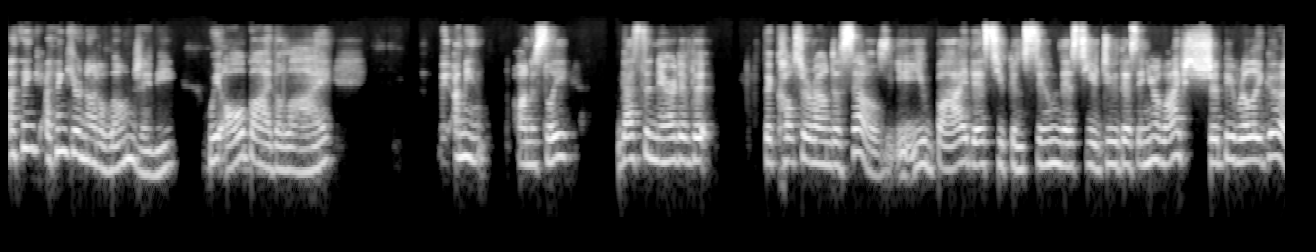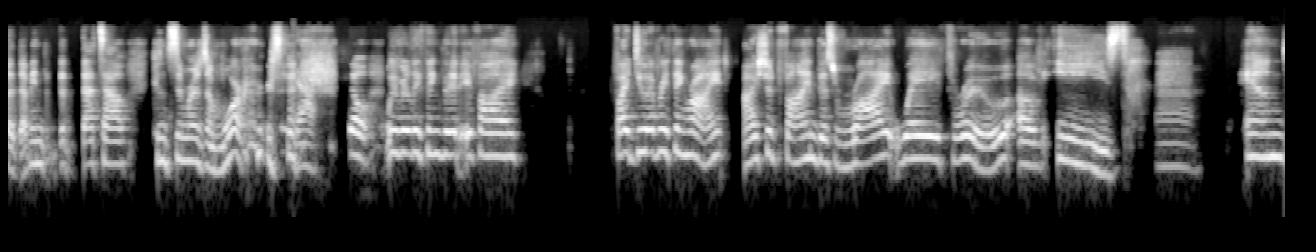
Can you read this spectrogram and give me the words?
I think I think you're not alone, Jamie. We all buy the lie I mean, honestly, that's the narrative that the culture around us sells. You, you, buy this, you consume this, you do this, and your life should be really good. I mean, th- that's how consumerism works. Yeah. so we really think that if I if I do everything right, I should find this right way through of ease. Mm. And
